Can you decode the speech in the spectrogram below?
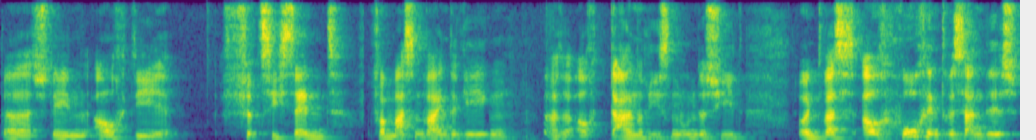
Da stehen auch die 40 Cent vom Massenwein dagegen. Also auch da ein Riesenunterschied. Und was auch hochinteressant ist,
